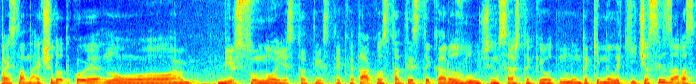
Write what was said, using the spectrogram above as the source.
Пані Славна, а якщо до такої ну більш сумної статистики, так от статистика розлучень, все ж таки, от ну такі нелегкі часи зараз.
